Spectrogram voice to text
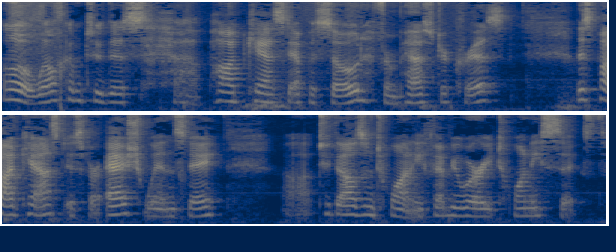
Hello, welcome to this uh, podcast episode from Pastor Chris. This podcast is for Ash Wednesday, uh, 2020, February 26th.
